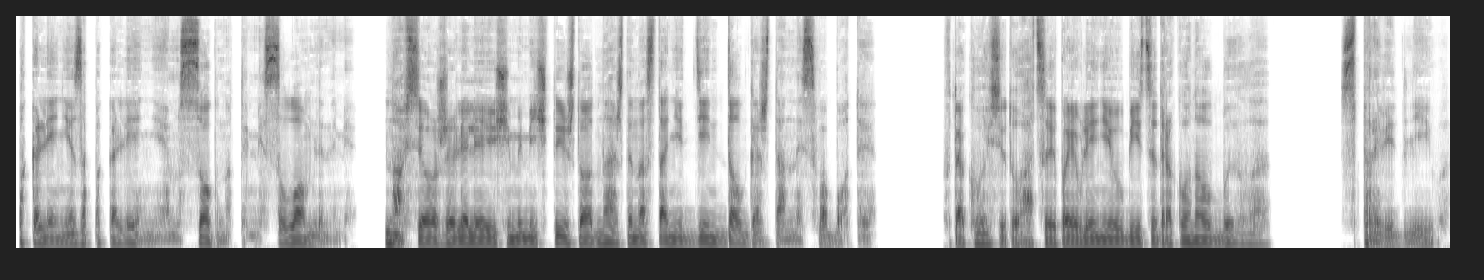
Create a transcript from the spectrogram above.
поколение за поколением, согнутыми, сломленными но все же лелеющими мечты, что однажды настанет день долгожданной свободы. В такой ситуации появление убийцы драконов было справедливо.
